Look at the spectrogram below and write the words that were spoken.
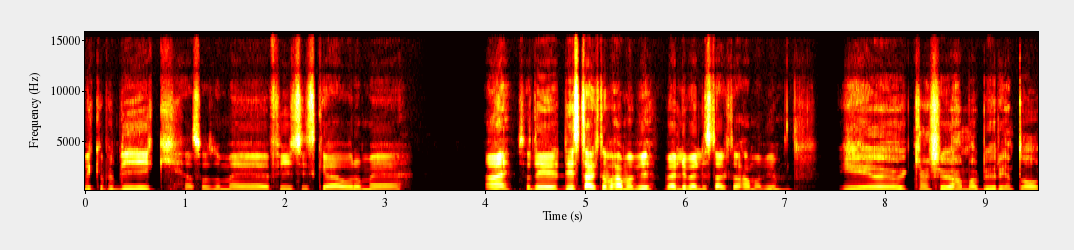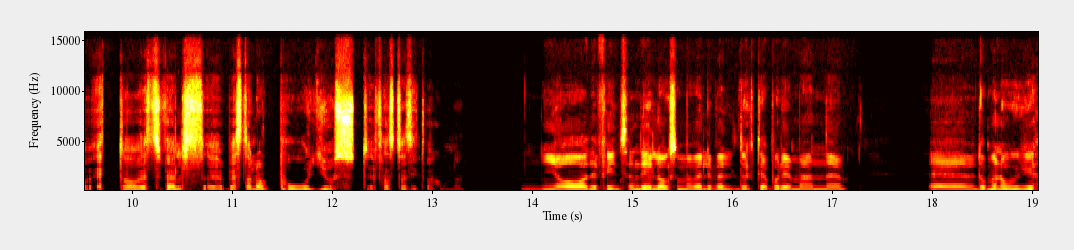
Mycket publik, alltså de är fysiska och de är Nej, så det, det är starkt av Hammarby. Väldigt, väldigt starkt av Hammarby. Är kanske Hammarby rent av ett av SFLs eh, bästa lag på just fasta situationer? Ja, det finns en del lag som är väldigt, väldigt duktiga på det, men eh, eh, de är nog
